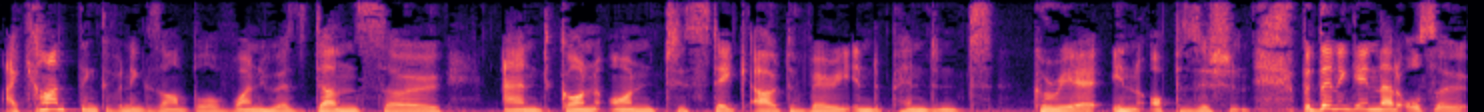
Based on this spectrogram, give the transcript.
I can't think of an example of one who has done so and gone on to stake out a very independent career in opposition. But then again, that also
